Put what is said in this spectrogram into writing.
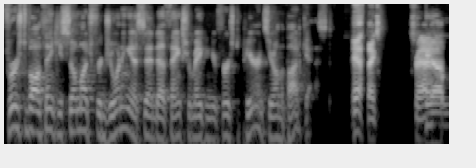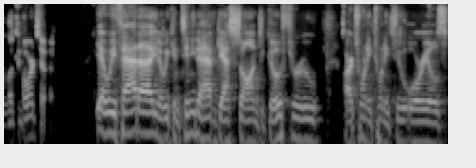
first of all, thank you so much for joining us, and uh, thanks for making your first appearance here on the podcast. Yeah, thanks for having. Uh, looking forward to it. Yeah, we've had, uh, you know, we continue to have guests on to go through our 2022 Orioles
